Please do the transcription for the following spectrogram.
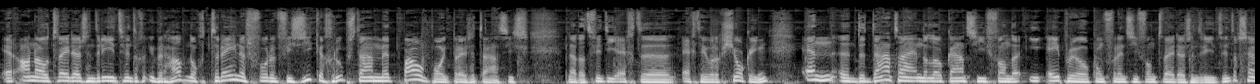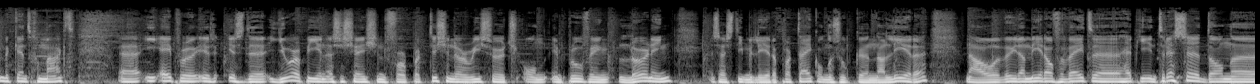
er anno 2023 überhaupt nog trainers voor een fysieke groep staan met PowerPoint-presentaties. Nou, dat vindt hij echt, eh, echt heel erg shocking. En de data en de locatie van de e-April-conferentie van 2023 zijn bekendgemaakt. E-April is, is de European Association for Practitioner Research on Improving Learning. Zij stimuleren praktijkonderzoek naar leren. Nou, wil je daar meer over weten? eh, Heb je interesse? Dan eh,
